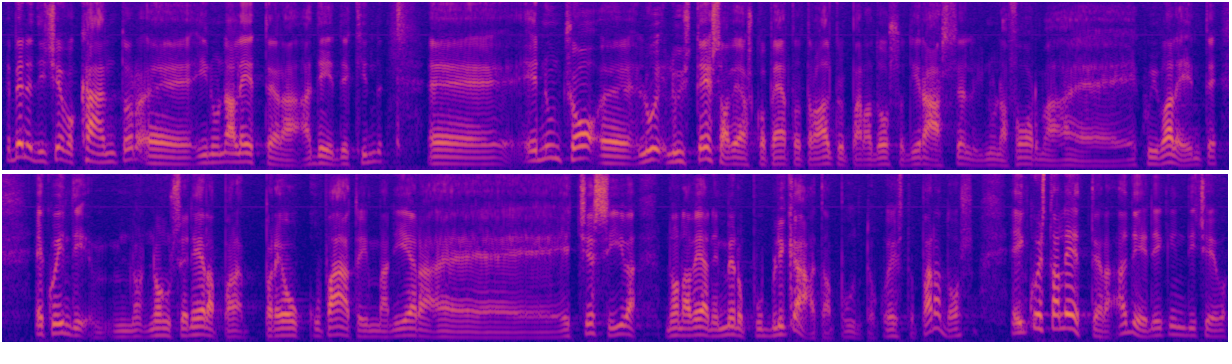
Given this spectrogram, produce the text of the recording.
ebbene dicevo Cantor eh, in una lettera ad Edekind eh, enunciò, eh, lui, lui, stesso aveva scoperto tra l'altro il paradosso di Russell in una forma eh, equivalente e quindi no, non se n'era preoccupato in maniera eccessiva, non aveva nemmeno pubblicato appunto questo paradosso e in questa lettera ad Edekind, dicevo,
